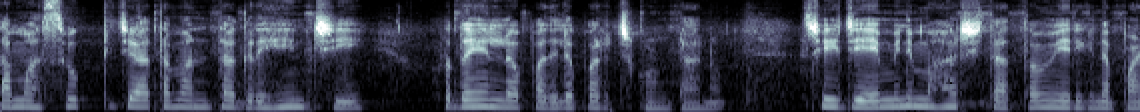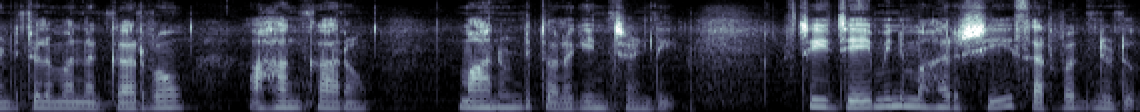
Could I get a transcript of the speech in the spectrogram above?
తమ సూక్తి జాతమంతా గ్రహించి హృదయంలో పదిలపరుచుకుంటాను. శ్రీ జేమిని మహర్షి తత్వం ఎరిగిన పండితులమన్న గర్వం అహంకారం మా నుండి తొలగించండి. శ్రీ జైమిని మహర్షి సర్వజ్ఞుడు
